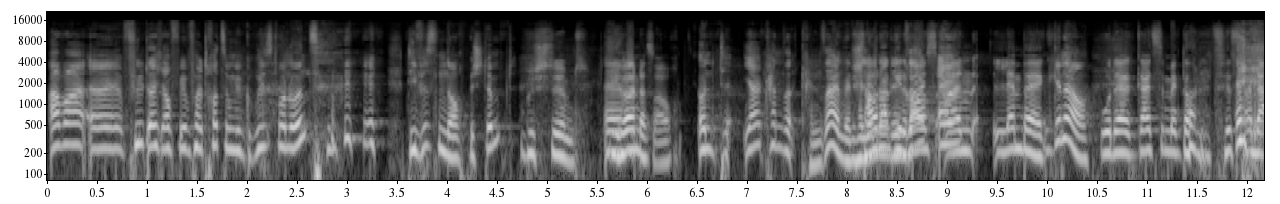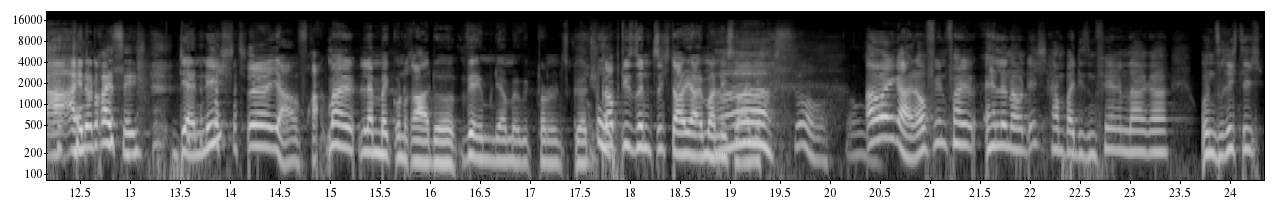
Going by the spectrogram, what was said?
Aber äh, fühlt euch auf jeden Fall trotzdem gegrüßt von uns. die wissen noch bestimmt. Bestimmt. Die Ähm, hören das auch. Und ja, kann, kann sein, wenn Helena Shoutout den geht raus sagt, ey, an Lembeck, Genau. wo der geilste McDonalds ist, an der A31. Der nicht, äh, ja, frag mal Lembeck und Rade, wem der McDonalds gehört. Ich Oh. glaube, die sind sich da ja immer nicht so einig. Ach so. Oh. Aber egal, auf jeden Fall, Helena und ich haben bei diesem Ferienlager uns richtig,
